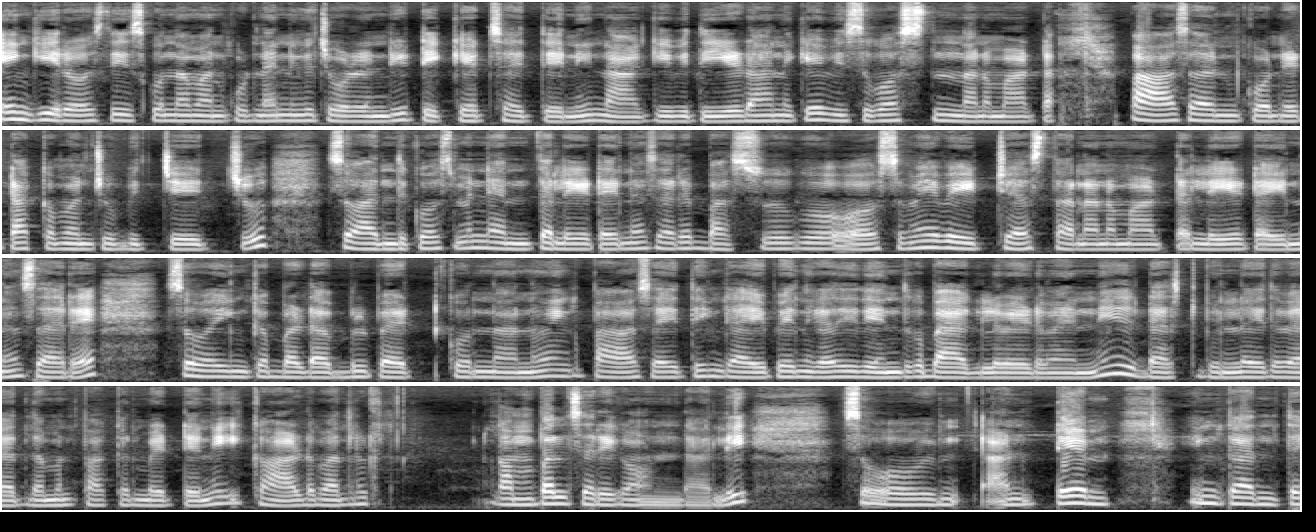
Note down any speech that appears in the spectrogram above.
ఇంక ఈరోజు తీసుకుందాం అనుకుంటున్నాను. ఇంక చూడండి టికెట్స్ అయితేని నాకు ఇవి తీయడానికే విసుగొస్తుంది అనమాట పాస్ అనుకోండి టక్కమని చూపించేయచ్చు. సో అందుకోసమే నేను ఎంత లేట్ అయినా సరే బస్సు కోసమే వెయిట్ చేస్తాను అనమాట లేట్ అయినా సరే. సో ఇంకా డబ్బులు పెట్టుకున్నాను. ఇంక పాస్ అయితే ఇంకా అయిపోయింది కదా. ఇది ఎందుకు బ్యాగ్లో వేయడం అని డస్ట్బిన్లో అయితే వేద్దామని పక్కన పెట్టాను. ఈ కార్డు మాత్రం కంపల్సరీగా ఉండాలి. సో అంటే ఇంకా అంతే.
